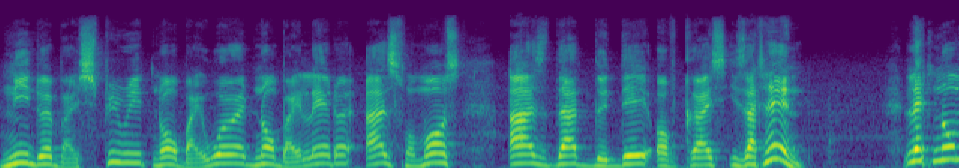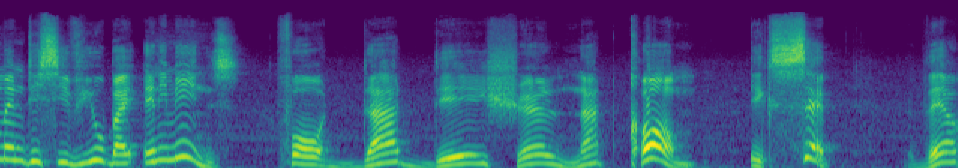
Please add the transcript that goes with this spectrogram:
neither by spirit, nor by word, nor by letter, as from us, as that the day of Christ is at hand. Let no man deceive you by any means for that day shall not come except there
